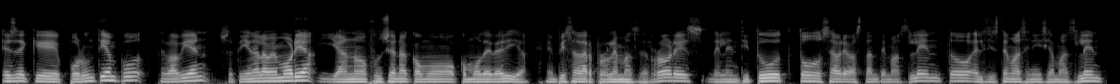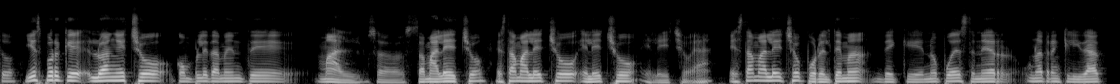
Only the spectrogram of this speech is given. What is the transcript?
es de que por un tiempo te va bien, se te llena la memoria y ya no funciona como, como debería. Empieza a dar problemas de errores, de lentitud, todo se abre bastante más lento, el sistema se inicia más lento y es porque lo han hecho completamente mal, o sea, está mal hecho. Está mal hecho el hecho, el hecho, ¿eh? Está mal hecho por el tema de que no puedes tener una tranquilidad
